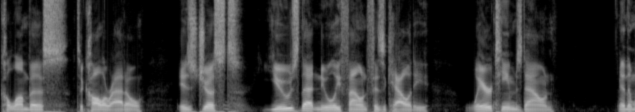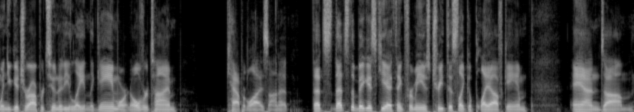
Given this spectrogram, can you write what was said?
Columbus, to Colorado, is just use that newly found physicality, wear teams down, and then when you get your opportunity late in the game or in overtime, capitalize on it. That's that's the biggest key I think for me is treat this like a playoff game, and um,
